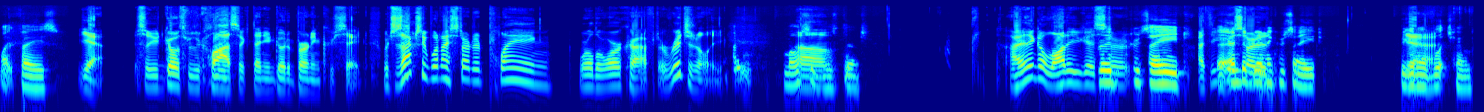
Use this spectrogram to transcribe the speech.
like phase. Yeah. So you'd go through the classic, then you'd go to Burning Crusade, which is actually when I started playing World of Warcraft originally. Most Um, of us did. I think a lot of you guys Burning started. Crusade, I think uh, you guys of Burning started. Crusade, beginning Yeah. of Lich King.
